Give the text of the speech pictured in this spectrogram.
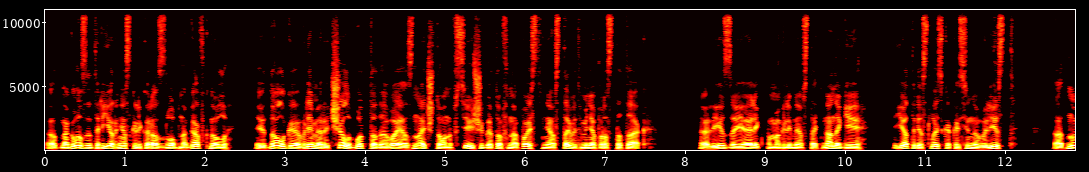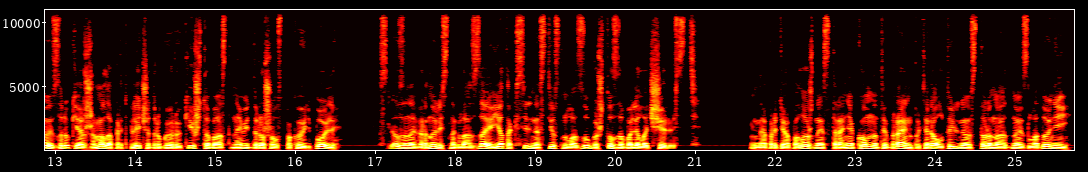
Одноглазый терьер несколько раз злобно гавкнул и долгое время рычал, будто давая знать, что он все еще готов напасть и не оставит меня просто так. Лиза и Алик помогли мне встать на ноги. Я тряслась, как осиновый лист. Одну из рук я сжимала предплечье другой руки, чтобы остановить дрожь и успокоить боль. Слезы навернулись на глаза, и я так сильно стиснула зубы, что заболела челюсть. На противоположной стороне комнаты Брайан потерял тыльную сторону одной из ладоней.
